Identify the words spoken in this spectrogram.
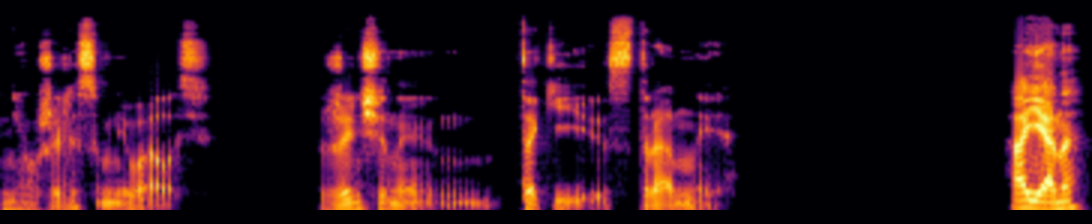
Неужели сомневалась? Женщины такие странные. «Аяна!»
